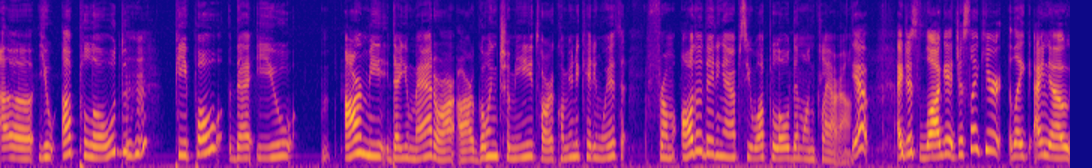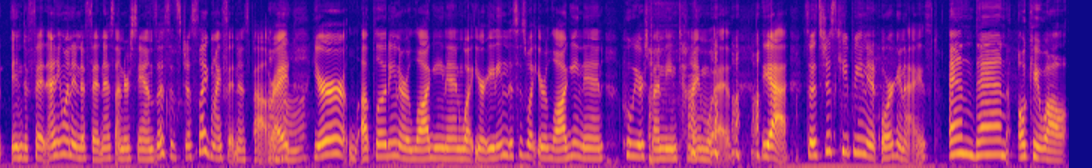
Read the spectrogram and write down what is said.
uh, you upload Mm-hmm. people that you are me that you met or are, are going to meet or communicating with from other dating apps. You upload them on Clara. Yep. I just log it just like you're like I know into fit anyone into fitness understands this. It's just like my fitness pal, right? You're uploading or logging in what you're eating. This is what you're logging in, who you're spending time with. Yeah. So it's just keeping it organized. And then, okay, well,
